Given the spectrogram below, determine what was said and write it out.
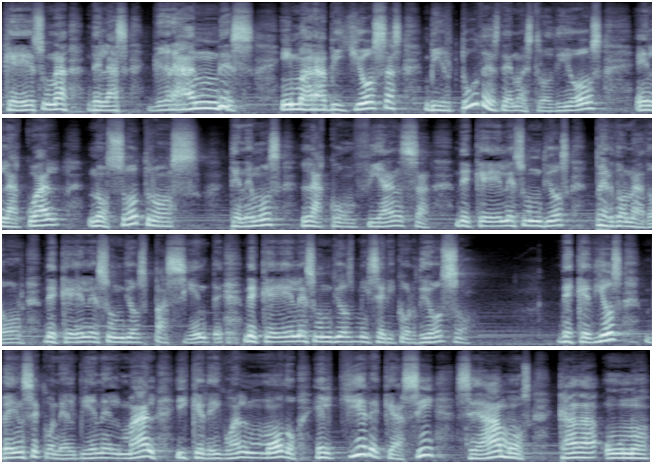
que es una de las grandes y maravillosas virtudes de nuestro Dios, en la cual nosotros tenemos la confianza de que Él es un Dios perdonador, de que Él es un Dios paciente, de que Él es un Dios misericordioso de que Dios vence con el bien el mal y que de igual modo Él quiere que así seamos cada uno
